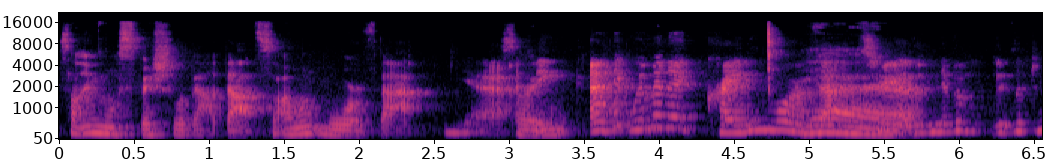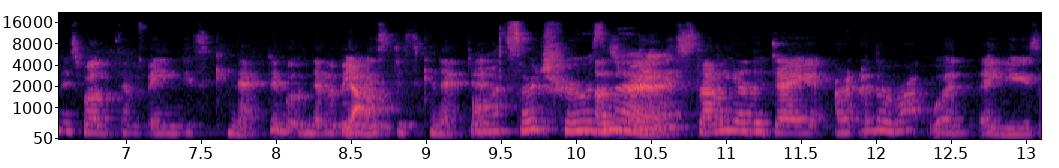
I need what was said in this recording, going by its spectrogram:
something more special about that. So I want more of that. Yeah, So- I think I think women are craving more of that too. We've never we've lived in this world that's never been this connected, but we've never been Yeah. this disconnected. Oh, it's so true, isn't it? I was isn't reading a study the other day. I don't know the right word they use.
